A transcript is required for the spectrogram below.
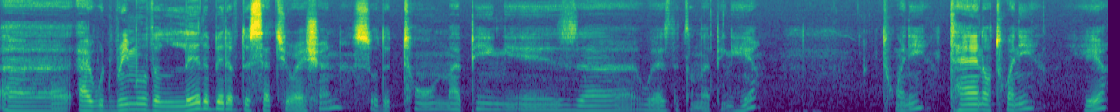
uh, I would remove a little bit of the saturation. So the tone mapping is uh, where's the tone mapping? Here. 20 10 or 20 here.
